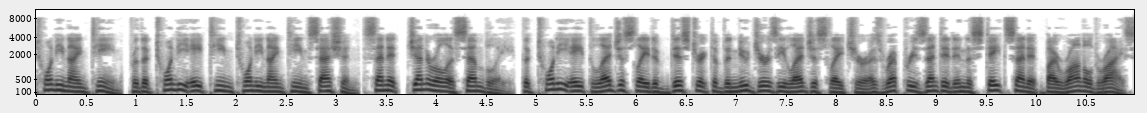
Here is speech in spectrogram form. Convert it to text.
2019. For the 2018-2019 session Senate, General Assembly, the 28th Legislative District of the New Jersey Legislature is represented in the State Senate by Ronald Rice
